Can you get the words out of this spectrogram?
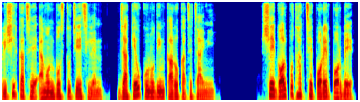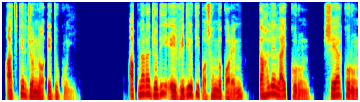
ঋষির কাছে এমন বস্তু চেয়েছিলেন, যা কেউ কোনোদিন কারও কাছে চায়নি। সে গল্প থাকছে পরের পর্বে, আজকের জন্য এটুকুই। আপনারা যদি এই ভিডিওটি পছন্দ করেন, তাহলে লাইক করুন, শেয়ার করুন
